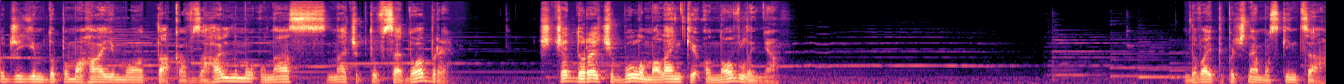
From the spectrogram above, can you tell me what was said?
Отже, їм допомагаємо так, а в загальному у нас начебто все добре. Ще, до речі, було маленьке оновлення. Давайте почнемо з кінця.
